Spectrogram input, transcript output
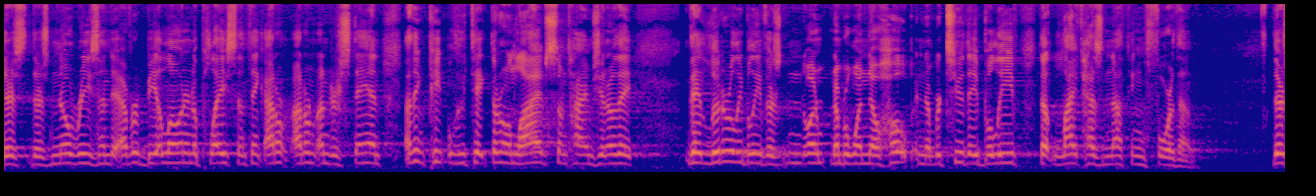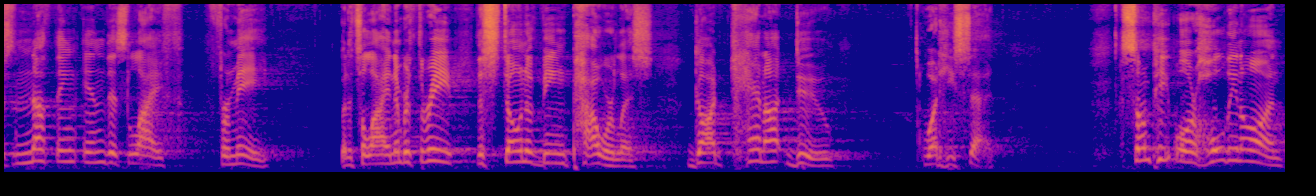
There's, there's no reason to ever be alone in a place and think, I don't, I don't understand. I think people who take their own lives sometimes, you know, they, they literally believe there's no, number one, no hope, and number two, they believe that life has nothing for them. There's nothing in this life for me, but it's a lie. Number three, the stone of being powerless. God cannot do what he said. Some people are holding on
